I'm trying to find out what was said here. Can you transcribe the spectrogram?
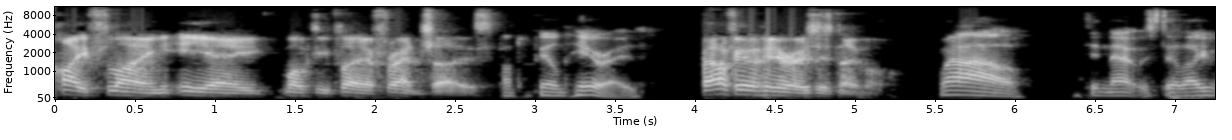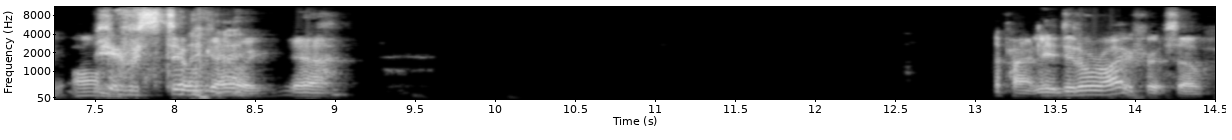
high flying EA multiplayer franchise. Battlefield Heroes. Battlefield Heroes is no more. Wow, didn't know it was still on. It was still going, yeah. Apparently, it did all right for itself.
